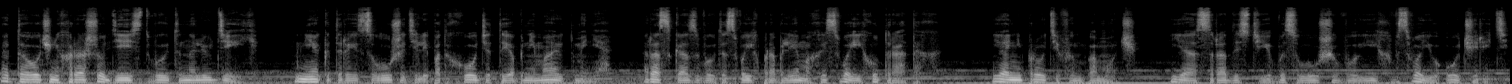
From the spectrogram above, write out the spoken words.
Это очень хорошо действует на людей. Некоторые слушатели подходят и обнимают меня, рассказывают о своих проблемах и своих утратах. Я не против им помочь. Я с радостью выслушиваю их в свою очередь.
